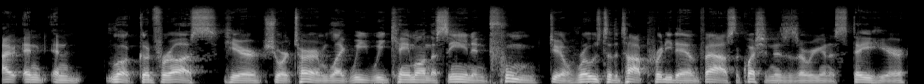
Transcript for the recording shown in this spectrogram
I and and look, good for us here short term. Like we we came on the scene and boom, you know, rose to the top pretty damn fast. The question is, is are we going to stay here?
